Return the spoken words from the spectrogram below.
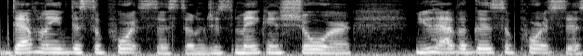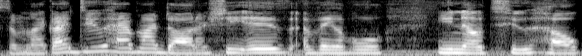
definitely the support system just making sure you have a good support system. Like i do have my daughter. She is available you know to help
